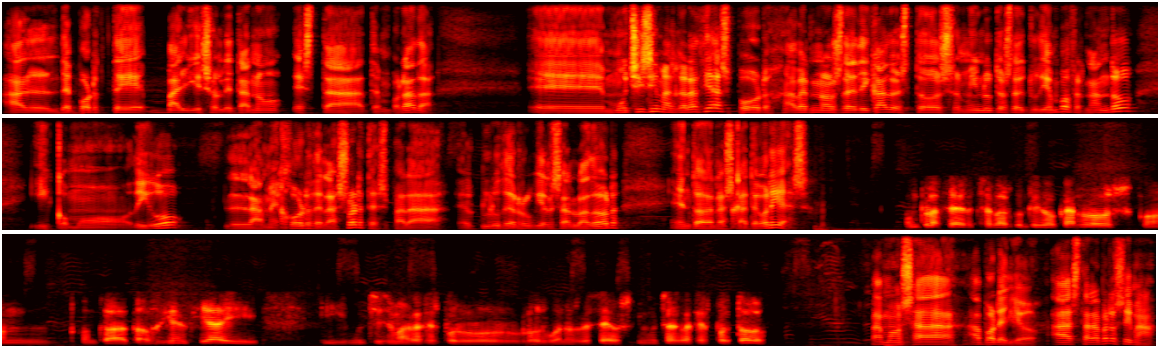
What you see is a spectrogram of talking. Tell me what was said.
al deporte vallisoletano esta temporada. Eh, muchísimas gracias por habernos dedicado estos minutos de tu tiempo, Fernando. Y como digo, la mejor de las suertes para el Club de Rugby El Salvador en todas las categorías. Un placer charlar contigo, Carlos, con, con toda tu audiencia y, y muchísimas gracias por los buenos deseos y muchas gracias por todo. Vamos a, a por ello. Hasta la próxima.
